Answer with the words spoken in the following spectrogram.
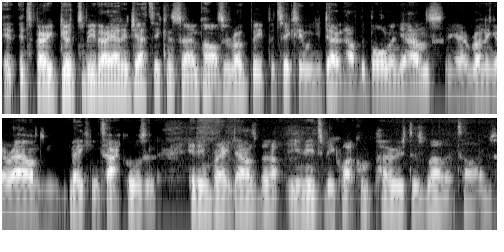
it, it's very good to be very energetic in certain parts of rugby, particularly when you don't have the ball in your hands. You know, running around and making tackles and hitting breakdowns, but you need to be quite composed as well at times.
